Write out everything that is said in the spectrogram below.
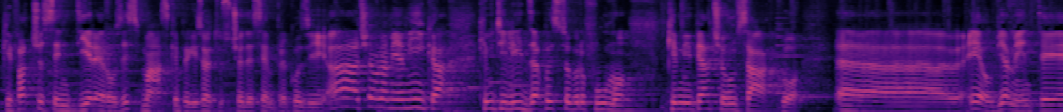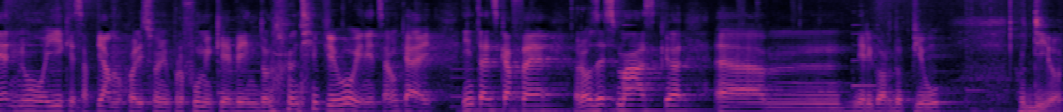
che faccio sentire Roses Mask, perché di solito succede sempre così, ah c'è una mia amica che utilizza questo profumo che mi piace un sacco, Uh, e ovviamente noi che sappiamo quali sono i profumi che vendono di più iniziamo ok Intense Café, Roses Mask um, mi ricordo più Oddio.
